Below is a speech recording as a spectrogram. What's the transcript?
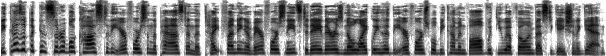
Because of the considerable cost to the Air Force in the past and the tight funding of Air Force needs today, there is no likelihood the Air Force will become involved with UFO investigation again.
